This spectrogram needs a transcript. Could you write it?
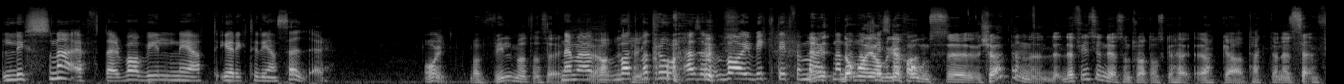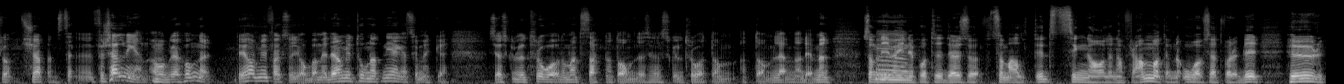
lyssna efter? Vad vill ni att Erik Thedéen säger? Oj, vad vill man att han säger? Nej, men, vad, vad, tror, alltså, vad är viktigt för marknaden Nej, De har ju obligationsköpen. Det, det, finns ju en del som tror att de ska öka takten, eller förlåt, köpen, försäljningen mm. av obligationer. Det har de ju faktiskt att jobba med. Det har de ju tonat ner ganska mycket. Så jag skulle tro, de har inte sagt något om det, så jag skulle tro att de, att de lämnar det. Men som mm. vi var inne på tidigare, så, som alltid signalerna framåt, oavsett vad det blir. Hur,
